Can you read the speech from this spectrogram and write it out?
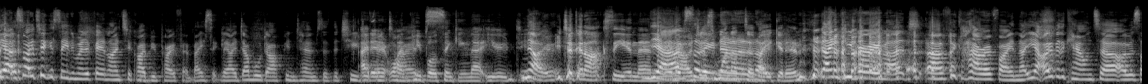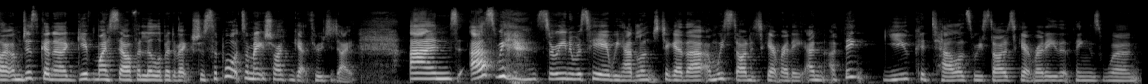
yeah, so I took acetaminophen and I took ibuprofen. Basically, I doubled up in terms of the two. I didn't want types. people thinking that you No. you took an oxy and then Yeah, you know, absolutely. just No, no, no, no. Thank you very much uh, for clarifying that. Yeah, over the counter, I was like, I'm just going to give myself a little bit of extra support to make sure I can get through today. And as we, Serena was here, we had lunch together and we started to get ready. And I think you could tell as we started to get ready that things weren't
